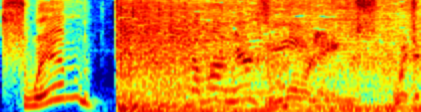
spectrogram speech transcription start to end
swim. Mornings with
